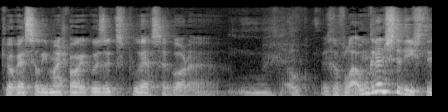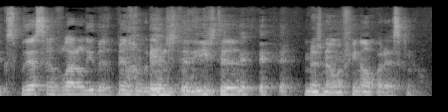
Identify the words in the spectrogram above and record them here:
que houvesse ali mais qualquer coisa que se pudesse agora revelar. Um grande estadista, que se pudesse revelar ali de repente um grande estadista, mas não, afinal parece que não.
